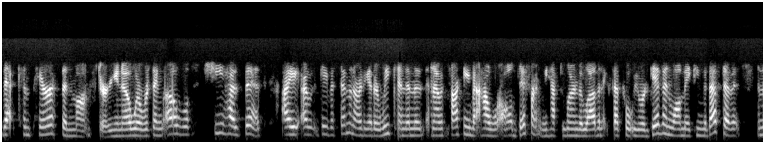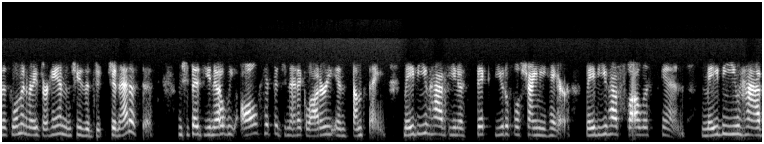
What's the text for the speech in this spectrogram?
that comparison monster, you know, where we're saying, "Oh, well, she has this." I, I gave a seminar the other weekend and the, and I was talking about how we're all different. We have to learn to love and accept what we were given while making the best of it. And this woman raised her hand and she's a g- geneticist and she says, you know, we all hit the genetic lottery in something. Maybe you have, you know, thick, beautiful, shiny hair. Maybe you have flawless skin. Maybe you have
